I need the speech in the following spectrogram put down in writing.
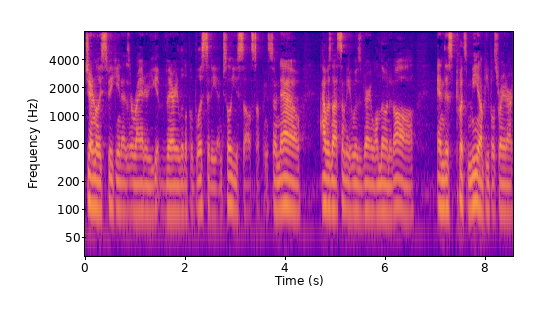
generally speaking, as a writer, you get very little publicity until you sell something. So now I was not somebody who was very well known at all. And this puts me on people's radar,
